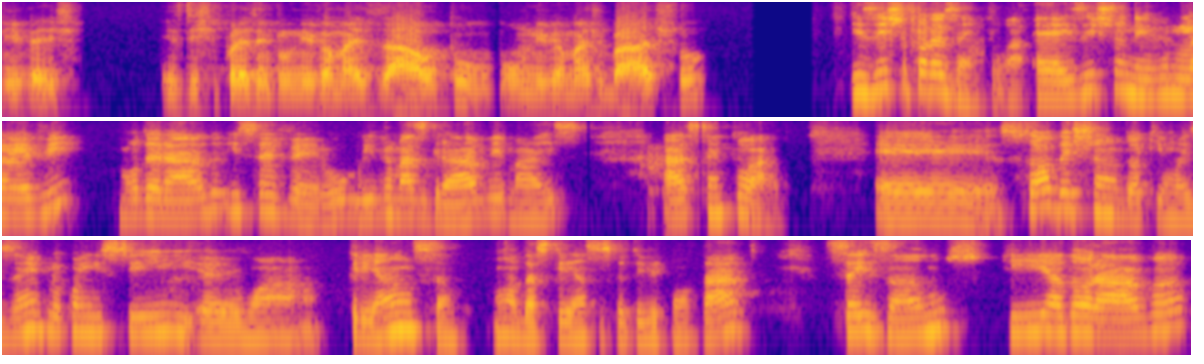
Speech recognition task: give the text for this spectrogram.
níveis Existe, por exemplo, um nível mais alto, um nível mais baixo? Existe, por exemplo, é, existe um nível leve, moderado e severo, ou nível mais grave, mais acentuado. É, só deixando aqui um exemplo, eu conheci é, uma criança, uma das crianças que eu tive contato, seis anos, que adorava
